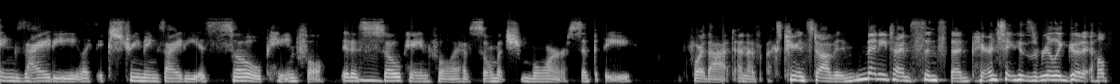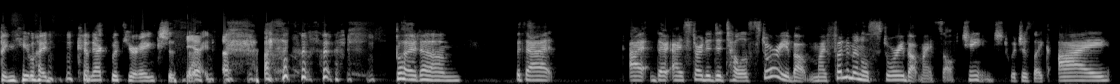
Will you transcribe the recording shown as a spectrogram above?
anxiety like extreme anxiety is so painful it is mm. so painful i have so much more sympathy for that. And I've experienced it many times since then. Parenting is really good at helping you connect with your anxious side. but, um, but that, I, I started to tell a story about my fundamental story about myself changed, which is like, I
